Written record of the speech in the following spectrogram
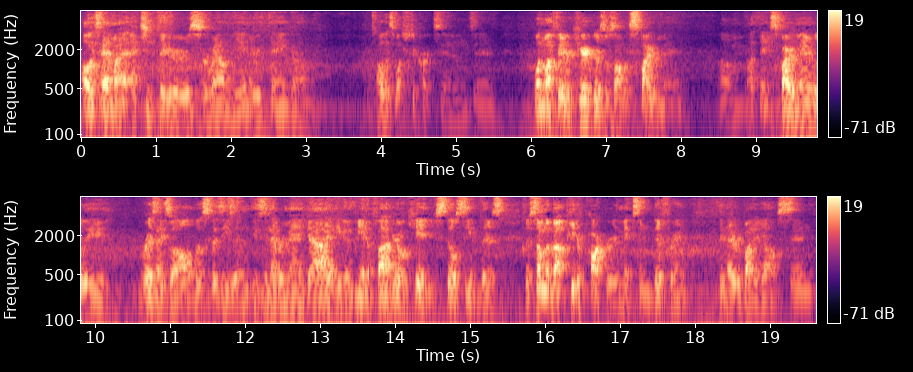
I always had my action figures around me and everything. Um, I always watched the cartoons, and one of my favorite characters was always Spider Man. Um, I think Spider Man really resonates with all of us because he's an he's an everyman guy, and even being a five year old kid, you still see that there's there's something about Peter Parker that makes him different than everybody else, and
